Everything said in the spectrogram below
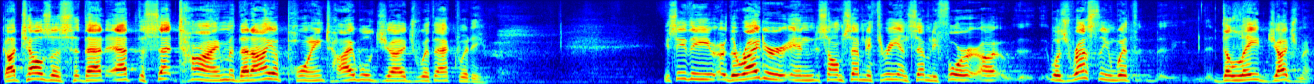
God tells us that at the set time that I appoint, I will judge with equity. You see, the, the writer in Psalm 73 and 74 uh, was wrestling with delayed judgment.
